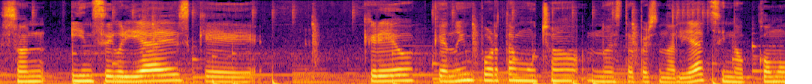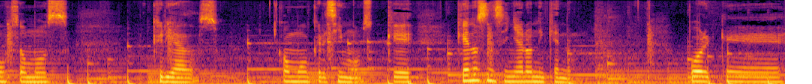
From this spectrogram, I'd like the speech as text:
son inseguridades que creo que no importa mucho nuestra personalidad, sino cómo somos criados, cómo crecimos, qué, qué nos enseñaron y qué no. Porque,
